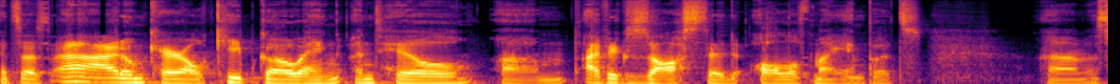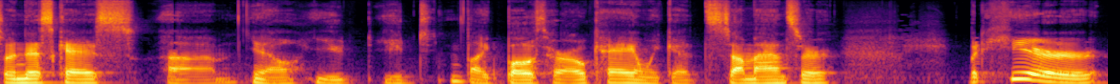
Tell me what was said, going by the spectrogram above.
it says, ah, I don't care, I'll keep going until um, I've exhausted all of my inputs. Um, so in this case, um, you know, you, you like both are okay and we get some answer. But here,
